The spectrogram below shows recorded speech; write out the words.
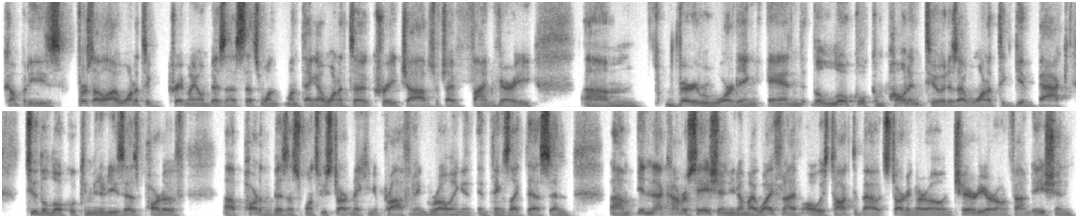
companies. First of all, I wanted to create my own business. That's one one thing. I wanted to create jobs, which I find very um, very rewarding. And the local component to it is I wanted to give back to the local communities as part of uh, part of the business once we start making a profit and growing and, and things like this. And um, in that conversation, you know, my wife and I have always talked about starting our own charity, our own foundation,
